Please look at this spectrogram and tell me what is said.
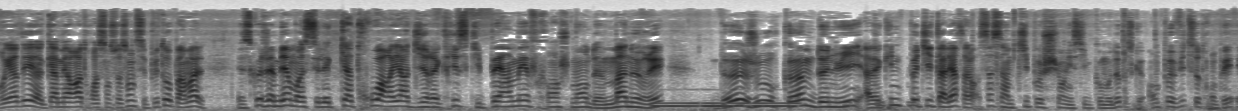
Regardez, la caméra 360, c'est plutôt pas mal. Et ce que j'aime bien, moi, c'est les quatre roues arrière directrices qui permet franchement de manœuvrer de jour comme de nuit avec une petite alerte. Alors ça, c'est un petit peu chiant ici, le Komodo, parce qu'on peut vite se tromper.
